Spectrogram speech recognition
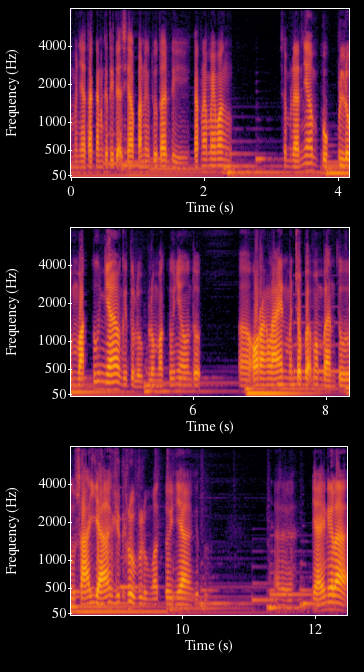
menyatakan ketidaksiapan itu tadi. Karena memang sebenarnya bu, belum waktunya gitu loh belum waktunya untuk uh, orang lain mencoba membantu saya gitu loh belum waktunya gitu. Aduh, ya inilah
